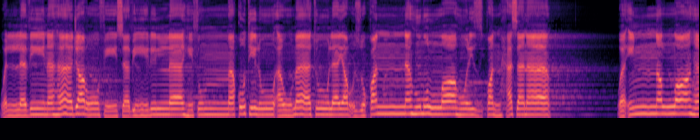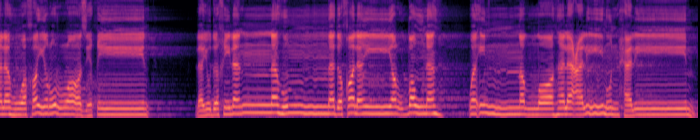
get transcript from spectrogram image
والذين هاجروا في سبيل الله ثم قتلوا أو ماتوا ليرزقنهم الله رزقا حسنا. وإن الله لهو خير الرازقين. ليدخلنهم مدخلا يرضونه وإن الله لعليم حليم.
